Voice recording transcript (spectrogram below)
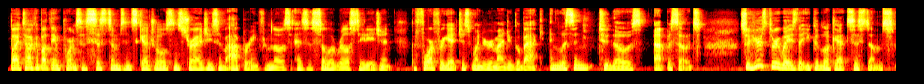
But I talk about the importance of systems and schedules and strategies of operating from those as a solo real estate agent. Before I forget, just wanted to remind you go back and listen to those episodes. So here's three ways that you could look at systems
